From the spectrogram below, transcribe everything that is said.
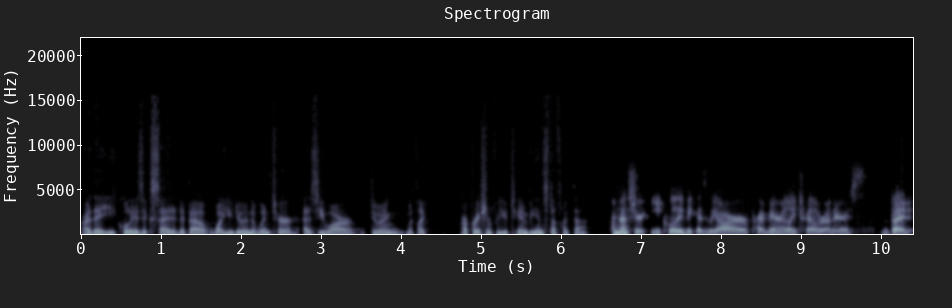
are they equally as excited about what you do in the winter as you are doing with like preparation for UTMB and stuff like that? I'm not sure equally because we are primarily trail runners, but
